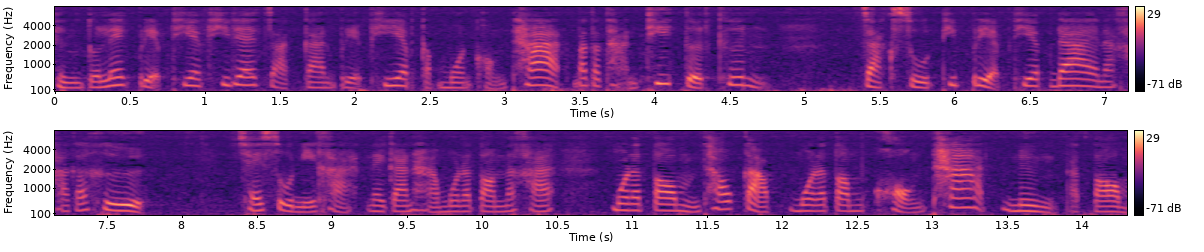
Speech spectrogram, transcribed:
ถึงตัวเลขเปรียบเทียบที่ได้จากการเปรียบเทียบกับมวลของธาตุมาตรฐานที่เกิดขึ้น จากสูตรที่เปรียบเทียบได้นะคะก็คือ ใช้สูตรนี้ค่ะ ในการหามวลอะตอมนะคะ มวลอะตอมเท่ากับมวลอะตอมของธาตุ1อะตอม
